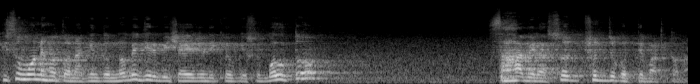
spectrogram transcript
কিছু মনে হতো না, কিন্তু নবীজির বিষয়ে যদি কেউ কিছু বলতো, সাহাবিরা সহ্য- করতে পারতো না।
